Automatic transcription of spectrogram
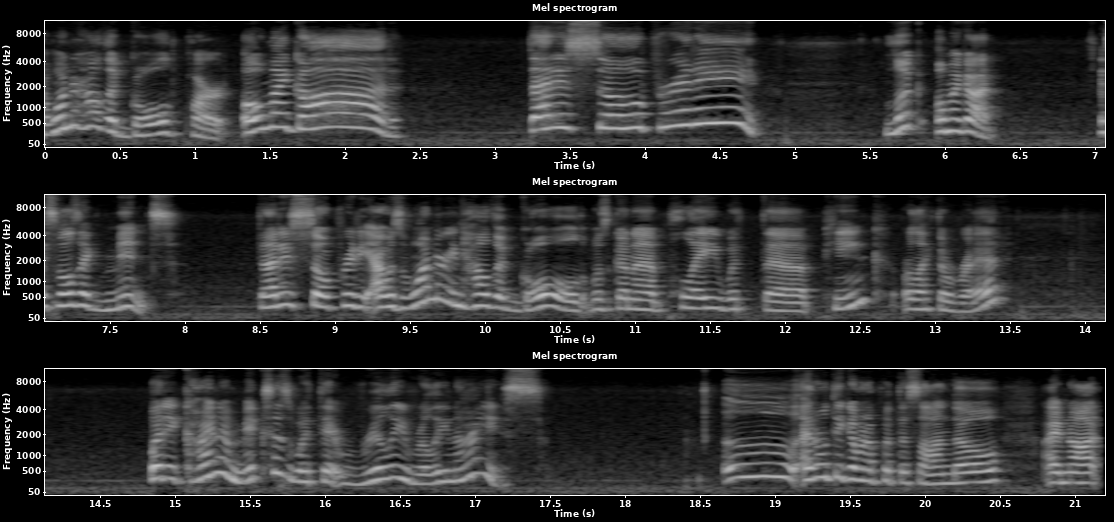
I wonder how the gold part... Oh my god! That is so pretty! Look, oh my god. It smells like mint. That is so pretty. I was wondering how the gold was going to play with the pink or like the red. But it kind of mixes with it really, really nice. Ooh, I don't think I'm going to put this on though. I'm not,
